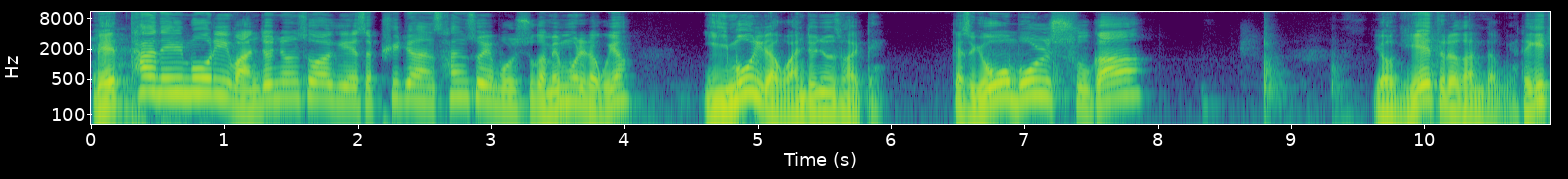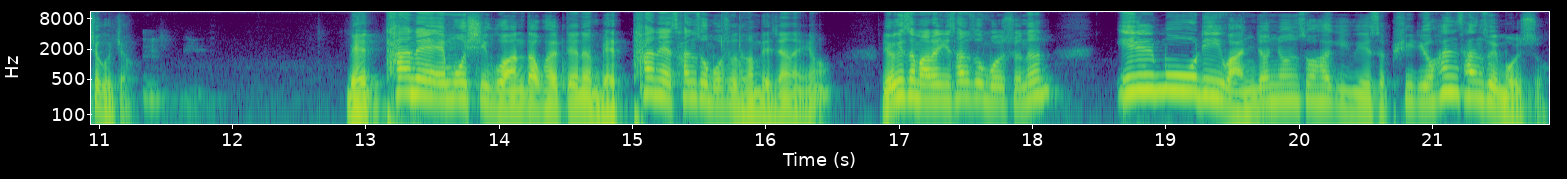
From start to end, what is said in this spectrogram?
메탄 1몰이 완전 연소하기 위해서 필요한 산소의 몰수가 몇 몰이라고요? 2몰이라고 완전 연소할 때. 그래서 요 몰수가 여기에 들어간다고요. 되겠죠, 그죠? 메탄의 MOC 구한다고 할 때는 메탄의 산소 몰수가 들어가면 되잖아요. 여기서 말하는 이 산소 몰수는 1몰이 완전 연소하기 위해서 필요한 산소의 몰수.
